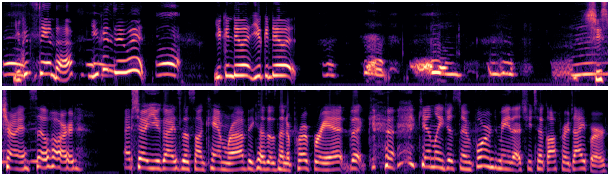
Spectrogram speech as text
You can stand up. You can do it. You can do it. You can do it. She's trying so hard. I'd show you guys this on camera because it was inappropriate, but Kinley just informed me that she took off her diaper.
